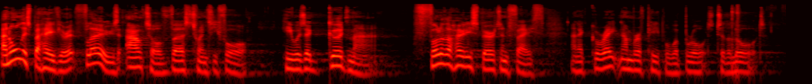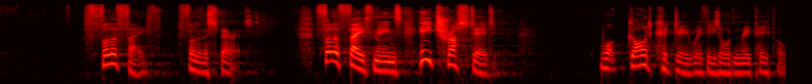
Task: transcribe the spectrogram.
And all this behavior, it flows out of verse 24. He was a good man, full of the Holy Spirit and faith, and a great number of people were brought to the Lord. Full of faith, full of the Spirit. Full of faith means he trusted what God could do with these ordinary people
